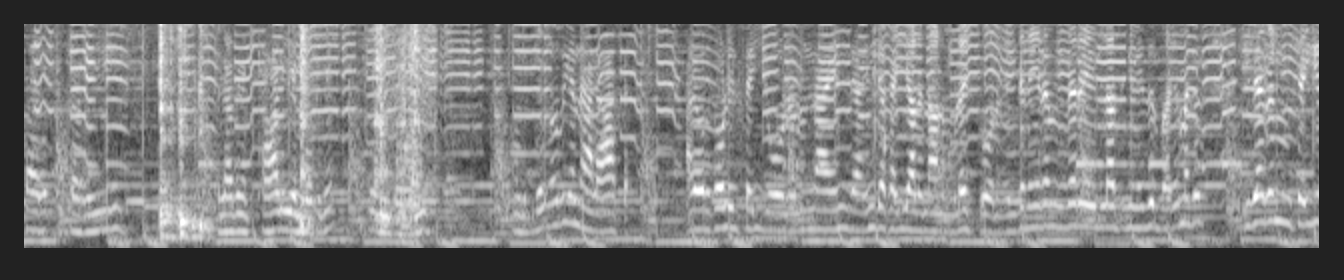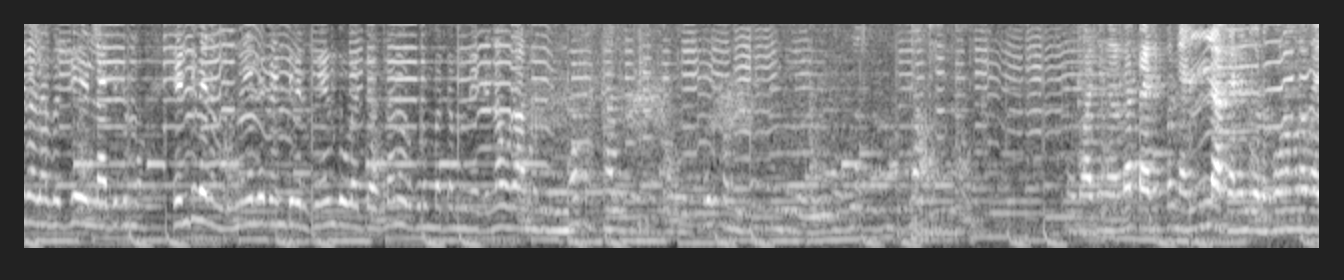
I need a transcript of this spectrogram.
பருப்பு கறி. எல்லாத்தையும் தாளியம் போட்டு கொடுத்து நிறைய நாள் ஆசை. அது ஒரு தொழில் செய்யணும் நான் இந்த இந்த கையால் நான் உழைக்கணும். இந்த நேரம் இவரை எல்லாத்துக்கும் எதிர்பார்க்க மாட்டேன். இவரும் செய்கிற அளவுக்கு எல்லாத்துக்கும் ரெண்டு பேரும் உண்மையிலே ரெண்டு பேரும் சேர்ந்து உழைச்சா தான் ஒரு குடும்பத்தை முன்னேற்றினா ஒரு ஆண்டு பார்த்தீங்கன்னா பருப்பு நல்லா கரைஞ்சி விடும் போன முறை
